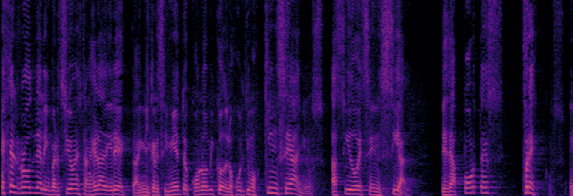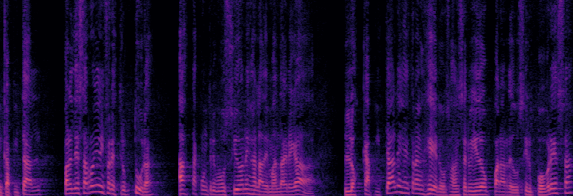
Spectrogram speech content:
Es que el rol de la inversión extranjera directa en el crecimiento económico de los últimos 15 años ha sido esencial, desde aportes frescos en capital para el desarrollo de infraestructura hasta contribuciones a la demanda agregada. Los capitales extranjeros han servido para reducir pobreza,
